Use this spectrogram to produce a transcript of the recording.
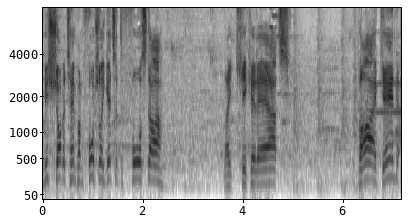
Missed shot attempt, unfortunately, gets it to Forster. They kick it out. Barr again.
